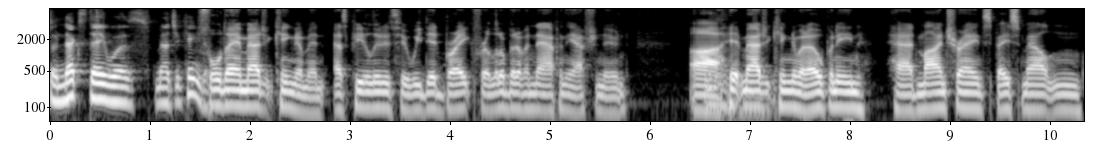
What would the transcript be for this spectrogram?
next day was Magic Kingdom. Full day in Magic Kingdom, and as Pete alluded to, we did break for a little bit of a nap in the afternoon. Uh, hit Magic Kingdom at opening. Had Mine Train, Space Mountain,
